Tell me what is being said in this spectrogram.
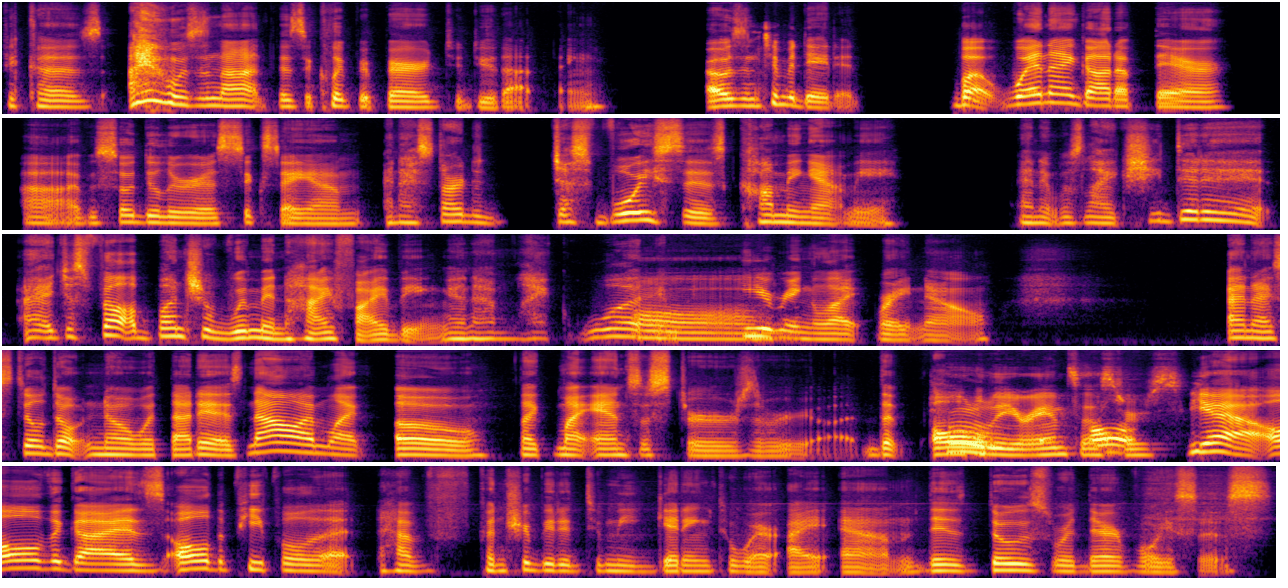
because I was not physically prepared to do that thing. I was intimidated. But when I got up there, uh, I was so delirious, 6 a.m., and I started just voices coming at me and it was like she did it i just felt a bunch of women high-fiving and i'm like what am i hearing like right now and i still don't know what that is. Now i'm like oh like my ancestors or uh, the totally all, your ancestors. all, yeah all the guys all the people that have contributed to me getting to where i am. Those were their voices.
